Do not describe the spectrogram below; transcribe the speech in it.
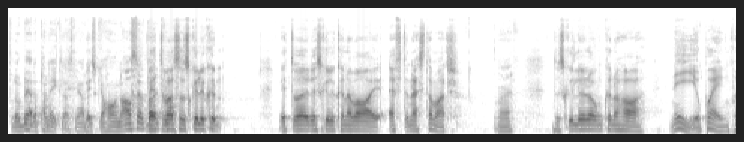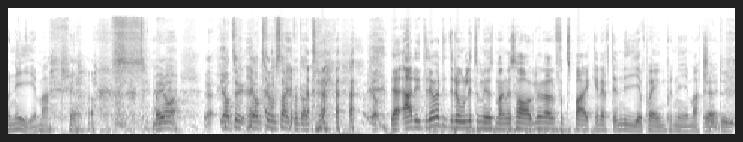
För då blir det paniklösningar. Du ska ha en ersättare. Vet du vad som skulle kunna... Vet du vad det skulle kunna vara efter nästa match? Nej. Då skulle de kunna ha nio poäng på nio matcher. Men jag, jag, jag, jag tror säkert att... Det hade inte det varit lite roligt om just Magnus Haglund hade fått sparken efter nio poäng på nio Ja, matcher? du,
